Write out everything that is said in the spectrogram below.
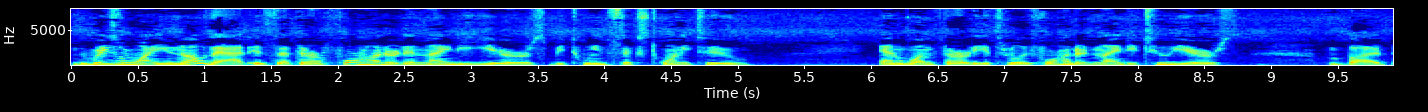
the reason why you know that is that there are 490 years between 622 and 130. It's really 492 years, but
